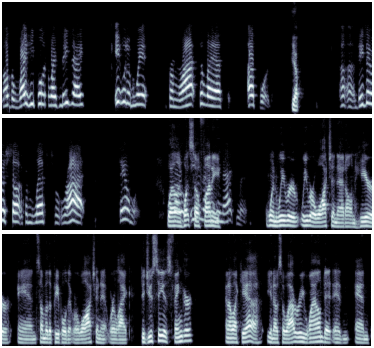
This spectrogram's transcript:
Well, the way he pulled it away from DJ, it would have went from right to left, upward. Yep. Uh-uh. DJ was shot from left to right, downward. Well, and what's so funny when we were we were watching that on here, and some of the people that were watching it were like, "Did you see his finger?" And I'm like, "Yeah." You know, so I rewound it, and and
